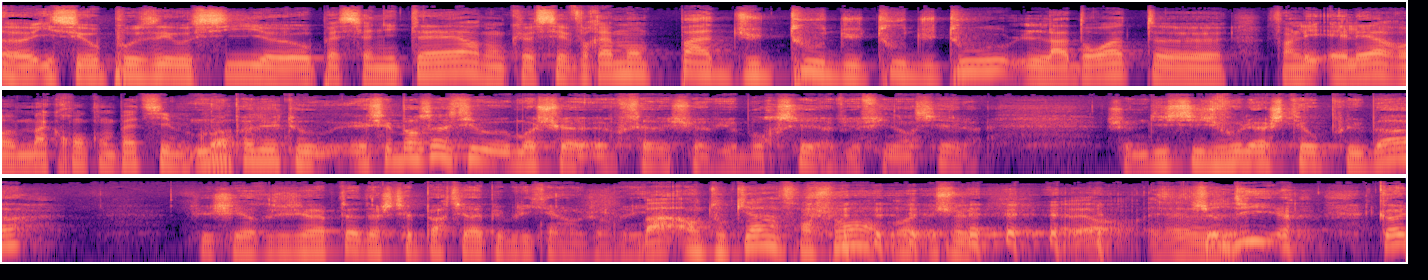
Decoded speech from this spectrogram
Euh, il s'est opposé aussi euh, au pass sanitaire, donc euh, c'est vraiment pas du tout, du tout, du tout la droite, euh, enfin les LR Macron compatibles. Non, pas du tout. Et c'est pour ça, si moi, je suis, vous savez, je suis un vieux boursier, un vieux financier. Là. Je me dis, si je voulais acheter au plus bas, j'irais peut-être acheter le Parti républicain aujourd'hui. Bah, en tout cas, franchement, je. je dis, quand,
